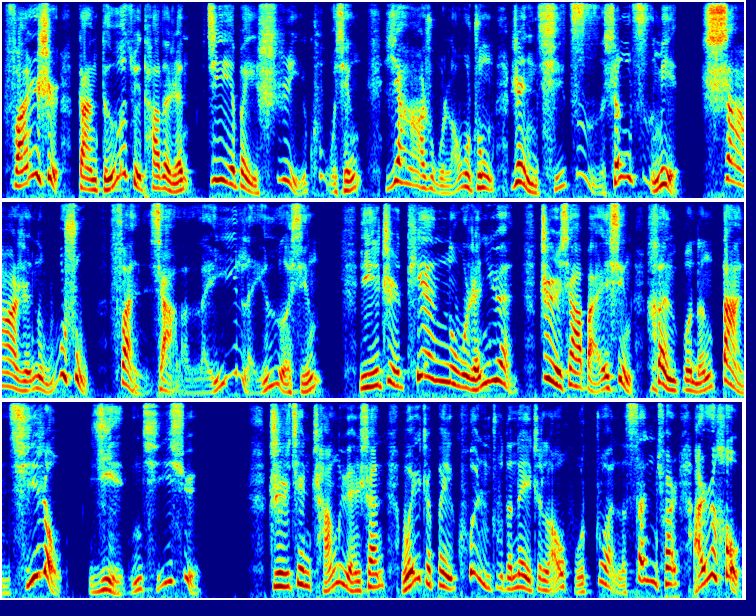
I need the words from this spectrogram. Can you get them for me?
凡是敢得罪他的人，皆被施以酷刑，押入牢中，任其自生自灭，杀人无数，犯下了累累恶行，以致天怒人怨，治下百姓恨不能啖其肉，饮其血。只见常远山围着被困住的那只老虎转了三圈，而后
